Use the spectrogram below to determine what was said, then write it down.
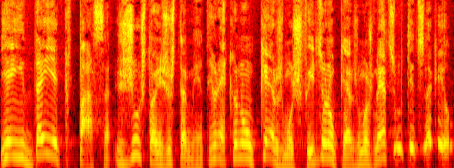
E a ideia que passa, justa ou injustamente, é que eu não quero os meus filhos, eu não quero os meus netos metidos naquilo.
